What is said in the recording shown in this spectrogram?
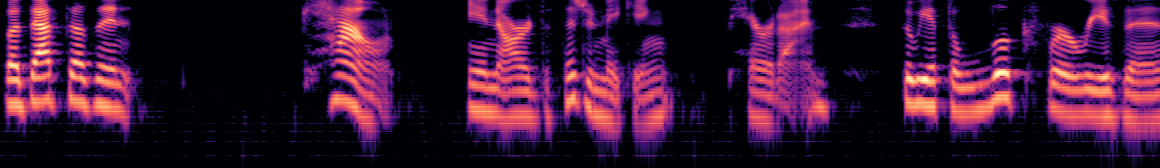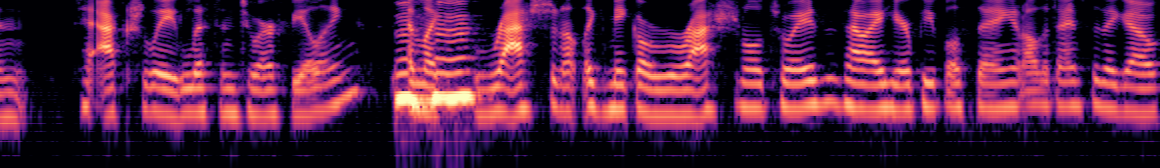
But that doesn't count in our decision making paradigm. So we have to look for a reason to actually listen to our feelings mm-hmm. and like mm-hmm. rational like make a rational choice is how I hear people saying it all the time. So they go,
